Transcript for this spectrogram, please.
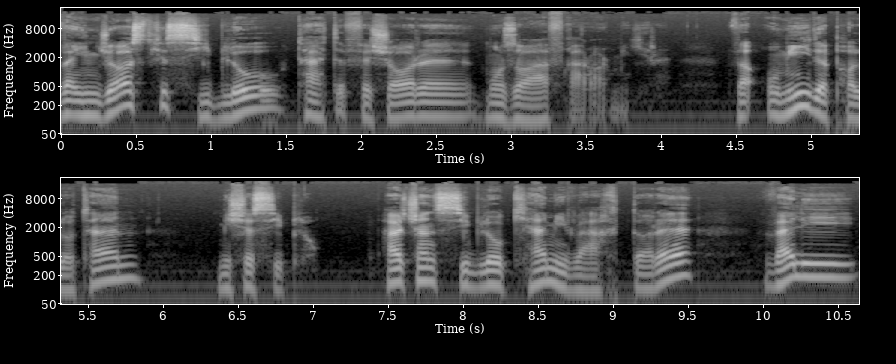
و اینجاست که سیبلو تحت فشار مضاعف قرار می‌گیره و امید پالوتن میشه سیبلو. هرچند سیبلو کمی وقت داره ولی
